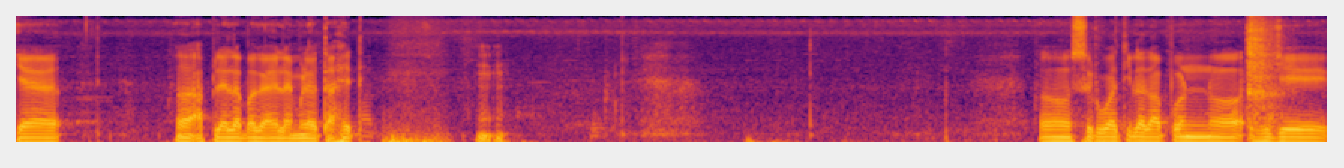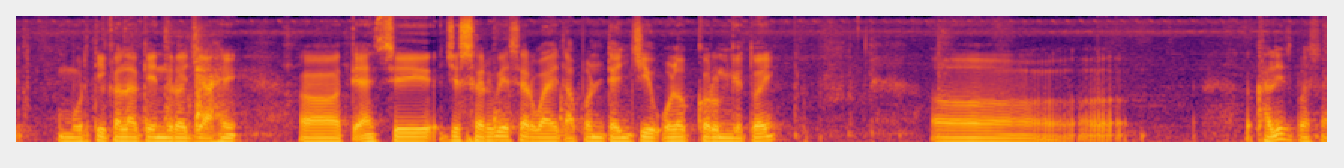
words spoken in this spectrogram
त्या आपल्याला बघायला मिळत आहेत. हं. अ, सुरुवातीला आपण हे जे मूर्तिकला केंद्र जे आहे त्यांचे जे सर्वे सर्व आहेत आपण त्यांची ओळख करून घेतो आहे खालीच बसा.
